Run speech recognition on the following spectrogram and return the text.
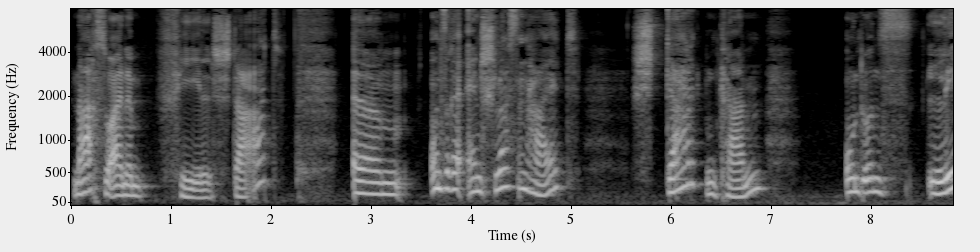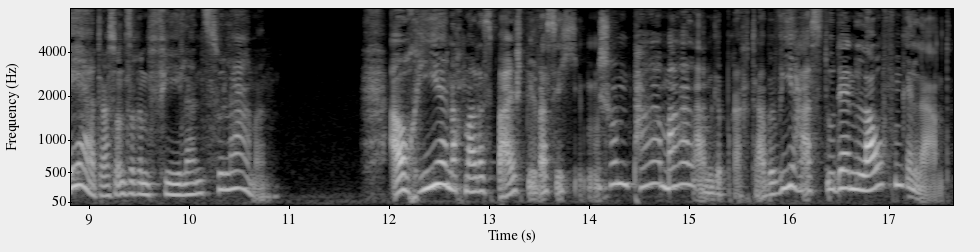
nach so einem Fehlstart ähm, unsere Entschlossenheit stärken kann und uns lehrt, aus unseren Fehlern zu lernen. Auch hier nochmal das Beispiel, was ich schon ein paar Mal angebracht habe. Wie hast du denn laufen gelernt?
